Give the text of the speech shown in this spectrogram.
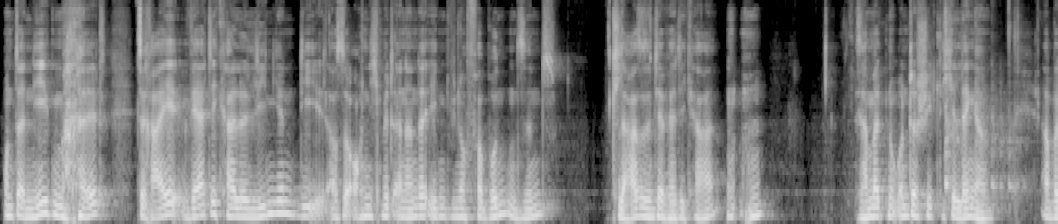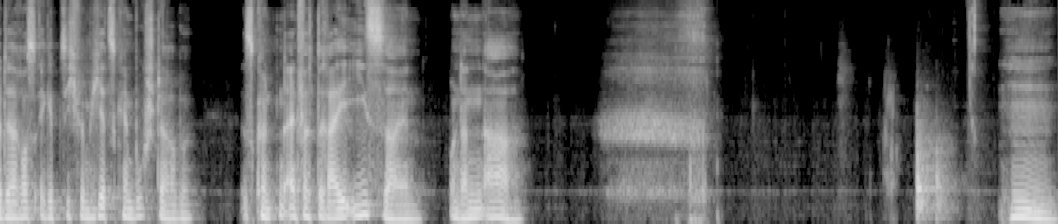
und daneben halt drei vertikale Linien, die also auch nicht miteinander irgendwie noch verbunden sind. Klar, sie sind ja vertikal. Sie haben halt eine unterschiedliche Länge. Aber daraus ergibt sich für mich jetzt kein Buchstabe. Es könnten einfach drei I's sein und dann ein A. Hm.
